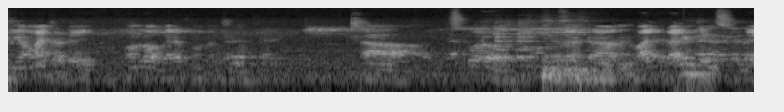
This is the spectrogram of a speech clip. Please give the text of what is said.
ఈ అమ్మాయితోటి ఫోన్లో వేరే ఫోన్ స్కూల్ దగ్గర డే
